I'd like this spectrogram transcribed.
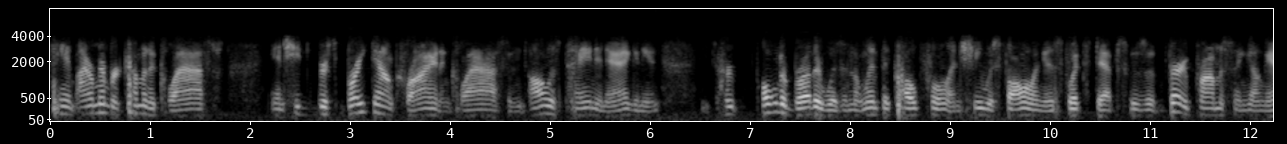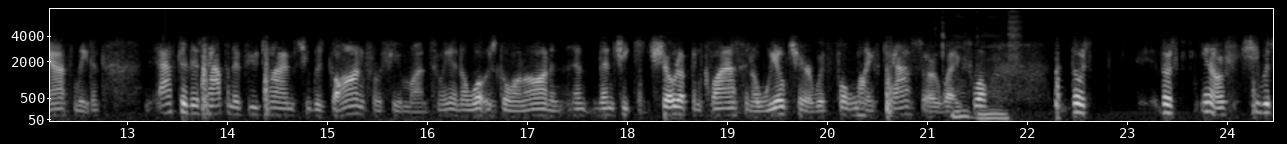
came. I remember coming to class, and she'd just break down crying in class, and all this pain and agony. And her older brother was an Olympic hopeful, and she was following his footsteps. Was a very promising young athlete, and after this happened a few times, she was gone for a few months. We didn't know what was going on, and, and then she showed up in class in a wheelchair with full-length casts on her legs. Oh, well, gosh. those those you know she was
